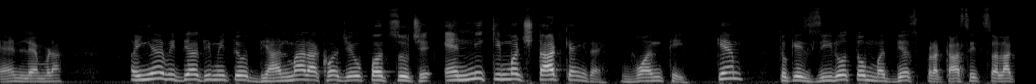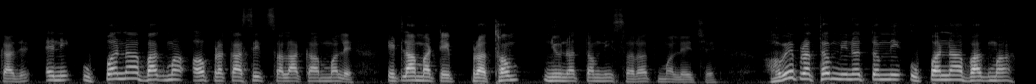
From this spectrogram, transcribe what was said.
એન લેમડા અહીંયા વિદ્યાર્થી મિત્રો ધ્યાનમાં રાખવા જેવું પદ શું છે? એનની કિંમત સ્ટાર્ટ ક્યાંય થાય? વનથી કેમ? તો કે ઝીરો તો મધ્યસ્થ પ્રકાશિત સલાકા છે. એની ઉપરના ભાગમાં અપ્રકાશિત સલાકા મળે. એટલા માટે પ્રથમ ન્યૂનતમની શરત મળે છે. હવે પ્રથમ ન્યૂનતમની ઉપરના ભાગમાં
